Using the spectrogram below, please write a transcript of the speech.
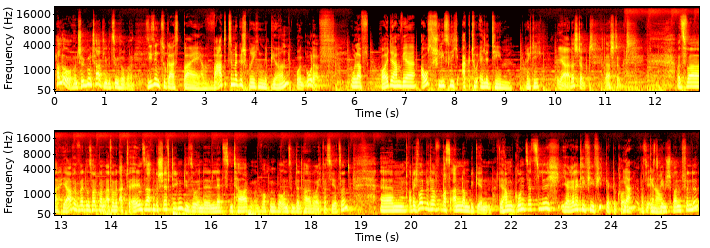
Hallo und schönen guten Tag, liebe Zuhörer. Sie sind zu Gast bei Wartezimmergesprächen mit Björn und Olaf. Olaf, heute haben wir ausschließlich aktuelle Themen, richtig? Ja, das stimmt. Das stimmt. Und zwar, ja, wir werden uns heute mal einfach mit aktuellen Sachen beschäftigen, die so in den letzten Tagen und Wochen bei uns im Dentalbereich passiert sind. Ähm, aber ich wollte mit etwas anderem beginnen. Wir haben grundsätzlich ja relativ viel Feedback bekommen, ja, was ich genau. extrem spannend finde.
